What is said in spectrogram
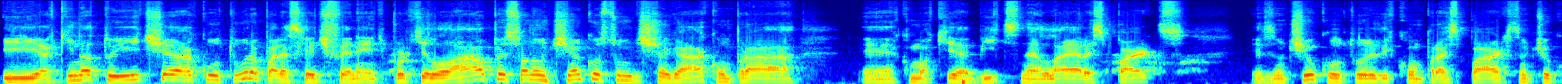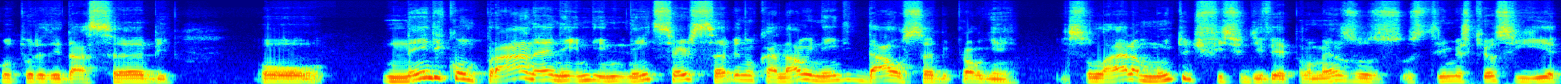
E aqui na Twitch a cultura parece que é diferente, porque lá o pessoal não tinha costume de chegar, comprar, é, como aqui é Beats, né? Lá era Sparks. Eles não tinham cultura de comprar Sparks, não tinham cultura de dar sub, ou nem de comprar, né? Nem, nem de ser sub no canal e nem de dar o sub para alguém. Isso lá era muito difícil de ver, pelo menos os, os streamers que eu seguia,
